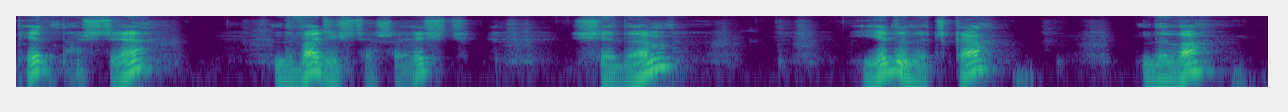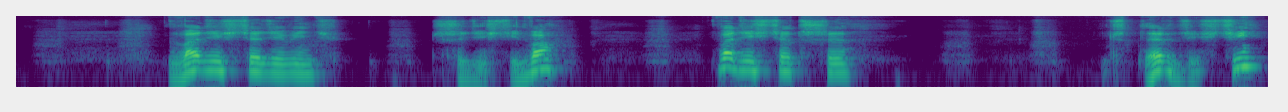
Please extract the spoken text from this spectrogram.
15, 26, 7, jedyneczka, 2, 29, 32, 23, 40,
